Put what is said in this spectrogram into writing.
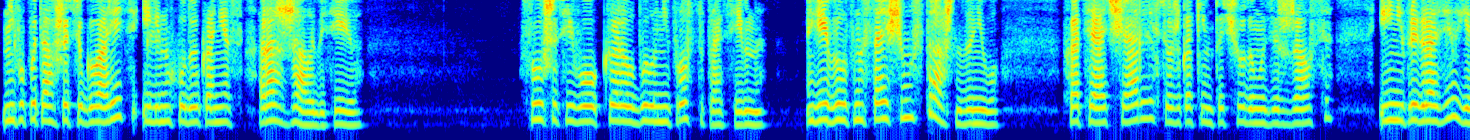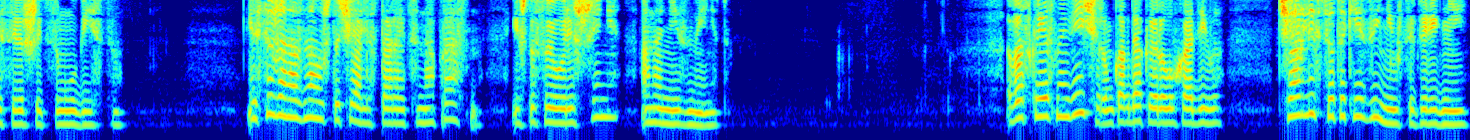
не попытавшись уговорить или на худой конец разжалобить ее. Слушать его Кэрол было не просто противно. Ей было по-настоящему страшно за него — хотя Чарли все же каким-то чудом удержался и не пригрозил ей совершить самоубийство. И все же она знала, что Чарли старается напрасно, и что своего решения она не изменит. Воскресным вечером, когда Кэрол уходила, Чарли все-таки извинился перед ней.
